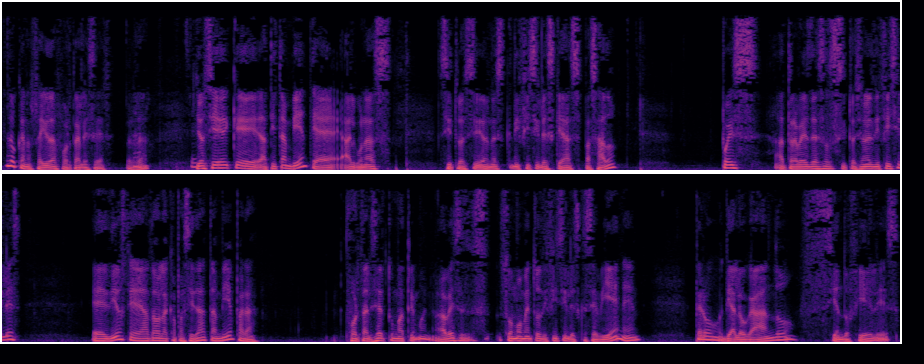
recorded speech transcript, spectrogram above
es lo que nos ayuda a fortalecer, ¿verdad? sí. Yo sé que a ti también te algunas situaciones difíciles que has pasado, pues a través de esas situaciones difíciles, eh, Dios te ha dado la capacidad también para fortalecer tu matrimonio. A veces son momentos difíciles que se vienen, pero dialogando, siendo fieles,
